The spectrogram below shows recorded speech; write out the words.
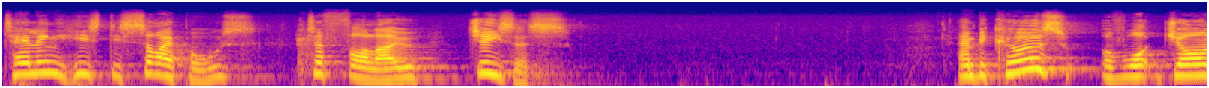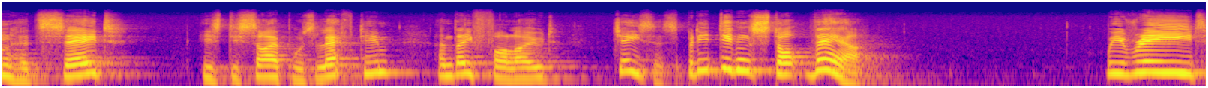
telling his disciples to follow Jesus. And because of what John had said, his disciples left him and they followed Jesus. But it didn't stop there. We read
